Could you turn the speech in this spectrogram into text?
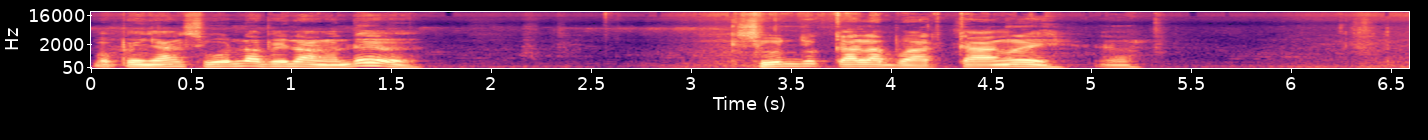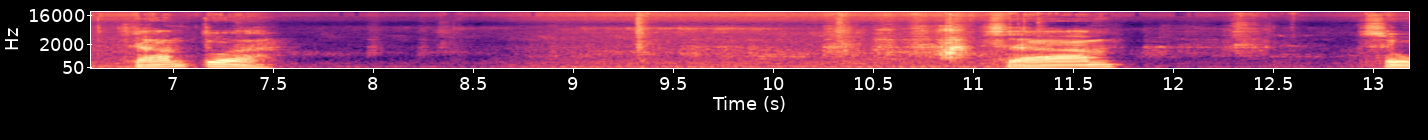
บ่เป็นยังศูนย์นะพี่น้องเด้อศูนย์ยุคการระบาดกลางเลยสามตัวสามศู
